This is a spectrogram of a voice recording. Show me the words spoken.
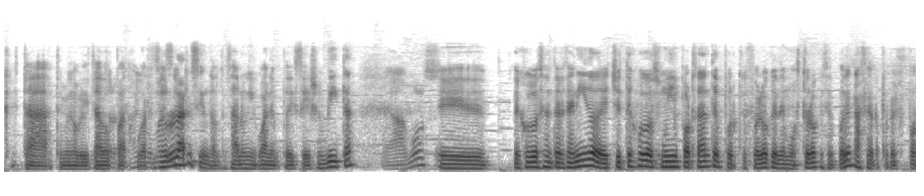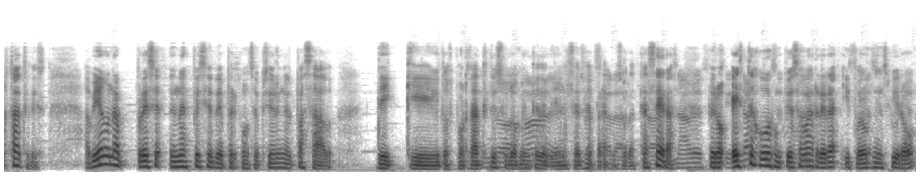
que está también habilitado para jugar en celulares y lo lanzaron igual en PlayStation Vita. Eh, el juego es entretenido, de hecho este juego es muy importante porque fue lo que demostró que se pueden hacer portátiles. Había una, una especie de preconcepción en el pasado de que los portátiles solamente debían hacerse para consolas caseras, pero este juego rompió esa barrera y fue lo que inspiró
